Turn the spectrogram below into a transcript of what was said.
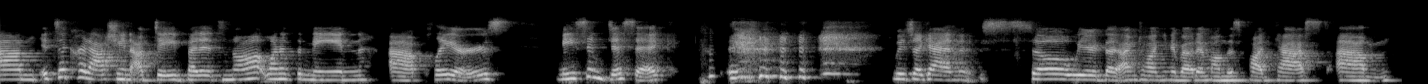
Um, it's a Kardashian update, but it's not one of the main uh, players. Mason Disick, which again, so weird that I'm talking about him on this podcast. Um,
